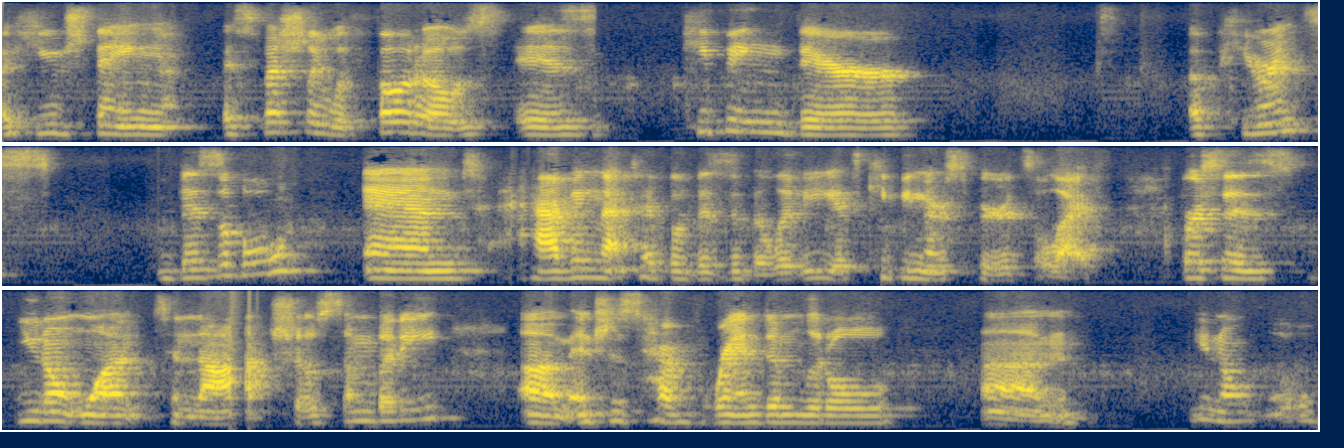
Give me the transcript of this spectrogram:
A huge thing, especially with photos, is keeping their appearance visible and having that type of visibility it's keeping their spirits alive versus you don't want to not show somebody um, and just have random little um, you know little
